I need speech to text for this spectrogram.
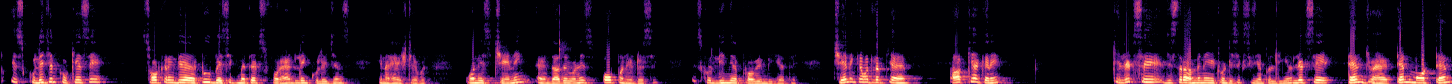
तो इस कोलेजन को कैसे sort करेंगे, there are two basic methods for handling collisions in a hash table. One is chaining and the other one is इसको लीनियर प्रॉब्लम भी कहते हैं। चेनिंग का मतलब क्या है? आप क्या करें कि लेट से जिस तरह हमने ट्वेंटी सिक्स एग्ज़ाम्पल दिए लेट से टेन जो है टेन मॉड टेन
